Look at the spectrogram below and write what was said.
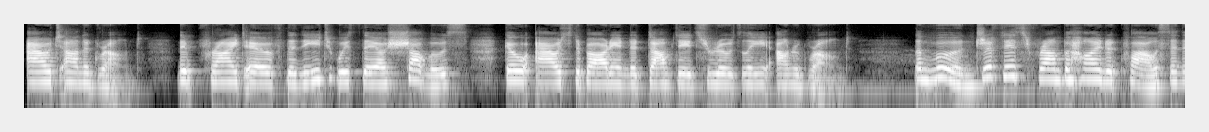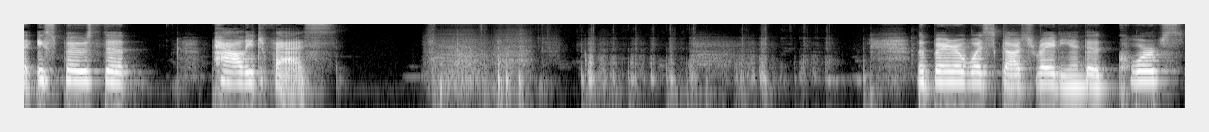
out on the ground. They pried off the lid with their shovels, go out the body, and dumped it rudely on the ground. The moon drifted from behind the clouds and exposed the pallid face. The barrel was got ready, and the corpse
